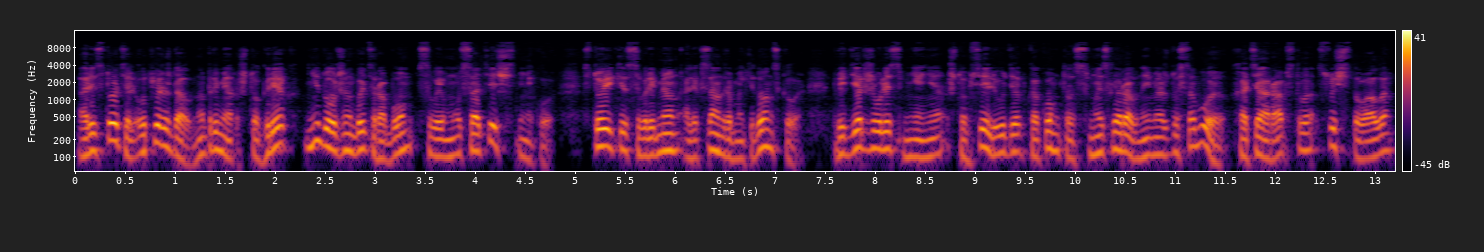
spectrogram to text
Аристотель утверждал, например, что грек не должен быть рабом своему соотечественнику. Стойки со времен Александра Македонского придерживались мнения, что все люди в каком-то смысле равны между собой, хотя рабство существовало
